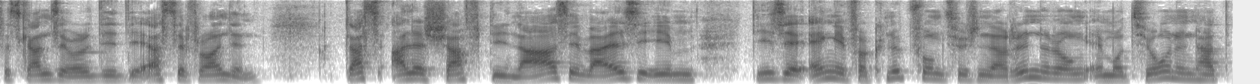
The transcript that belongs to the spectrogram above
das Ganze oder die, die erste Freundin. Das alles schafft die Nase, weil sie eben diese enge Verknüpfung zwischen Erinnerungen, Emotionen hat.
